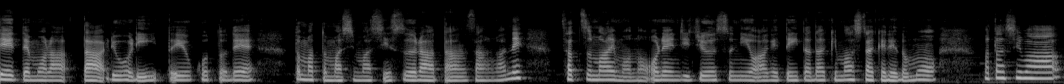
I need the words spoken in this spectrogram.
えてもらった料理ということで、トマトマシマシスーラータンさんがね、さつまいものオレンジジュース煮をあげていただきましたけれども、私は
